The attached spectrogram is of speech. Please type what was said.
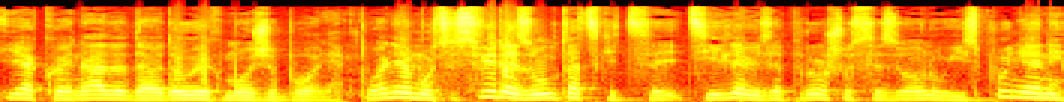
iako je nadodao da uvijek može bolje. Po njemu su svi rezultatski ci- ciljevi za prošlu sezonu ispunjeni,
